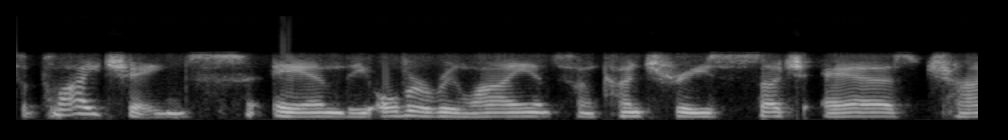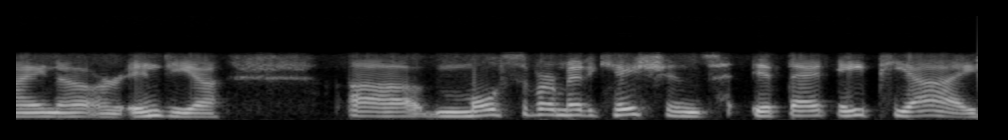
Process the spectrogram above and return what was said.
supply chains and the over reliance on countries such as China or India, uh, most of our medications, if that API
